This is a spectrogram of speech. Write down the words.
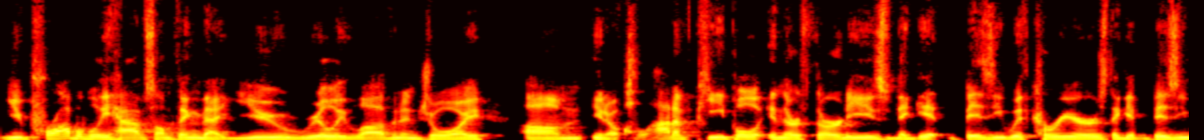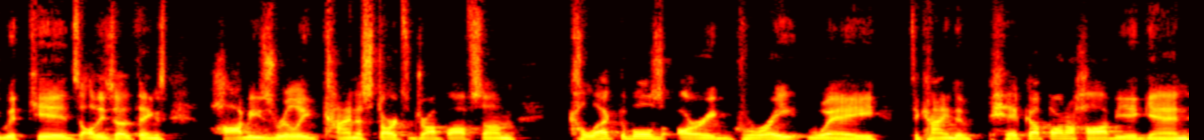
you probably have something that you really love and enjoy. Um, you know, a lot of people in their 30s, they get busy with careers, they get busy with kids, all these other things. Hobbies really kind of start to drop off some. Collectibles are a great way to kind of pick up on a hobby again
